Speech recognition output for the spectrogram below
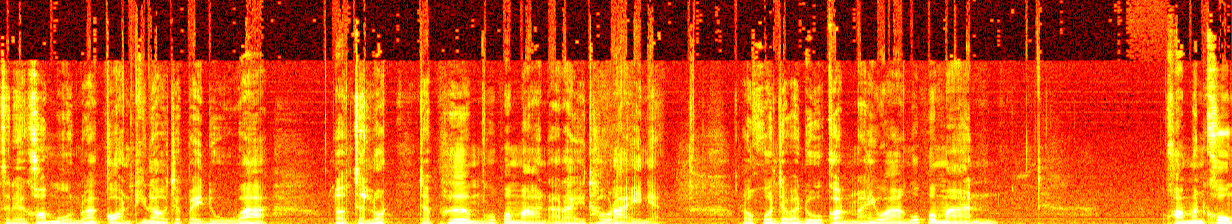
เสนอข้อมูลว่าก่อนที่เราจะไปดูว่าเราจะลดจะเพิ่มงบประมาณอะไรเท่าไหร่เนี่ยเราควรจะมาดูก่อนไหมว่างบประมาณ ความมั่นคง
